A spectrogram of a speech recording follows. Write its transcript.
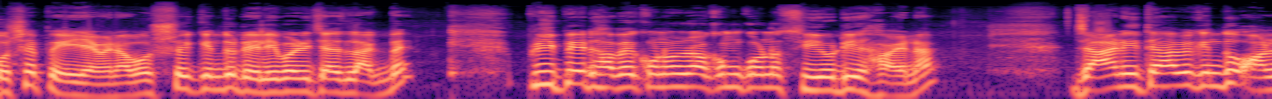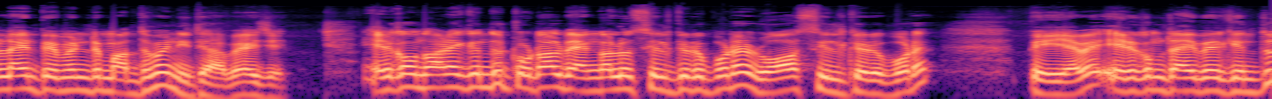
বসে পেয়ে যাবেন, অবশ্যই কিন্তু ডেলিভারি চার্জ লাগবে। প্রিপেড হবে কোনো রকম কোনো সিওডি হয় না। যা নিতে হবে কিন্তু অনলাইন পেমেন্টের মাধ্যমে নিতে হবে, এই যে। এরকম ধরনের কিন্তু টোটাল ব্যাঙ্গালোর সিল্কের উপরে র সিল্কের উপরে পেয়ে যাবে। এরকম টাইপের কিন্তু,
